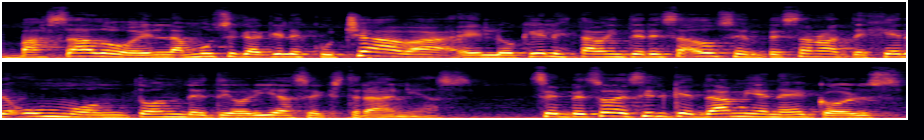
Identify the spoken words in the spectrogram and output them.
basado en la música que él escuchaba, en lo que él estaba interesado, se empezaron a tejer un montón de teorías extrañas. Se empezó a decir que Damien Eccles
